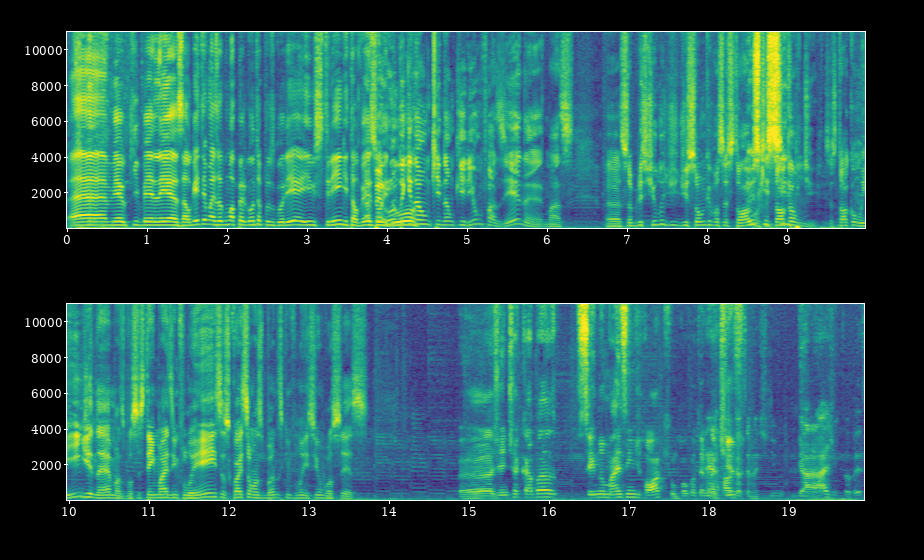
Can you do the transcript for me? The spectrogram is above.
É, meu, que beleza. Alguém tem mais alguma pergunta pros guri aí? O String, talvez, a o pergunta Edu? que não, que não queriam fazer, né? Mas ah, sobre o estilo de, de som que vocês tocam. Eu esqueci vocês tocam, vocês tocam indie, né? Mas vocês têm mais influências. Quais são as bandas que influenciam vocês? Ah, a gente acaba sendo mais indie rock, um pouco É, rock alternativo. alternativo. Garagem, talvez?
